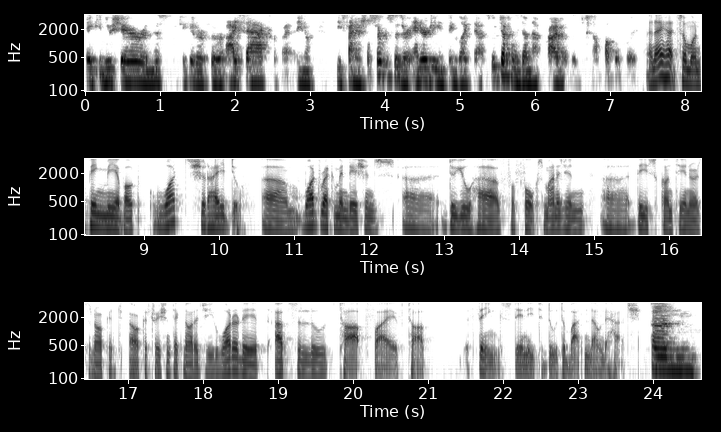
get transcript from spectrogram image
hey, can you share in this particular for ISAC for you know these financial services or energy and things like that. So we've definitely done that privately, just not publicly. And I had someone ping me about what should I do. Um, what recommendations uh, do you have for folks managing uh, these containers and orchestration technology? What are the absolute top five, top things they need to do to batten down the hatch? Um,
